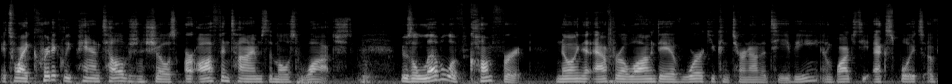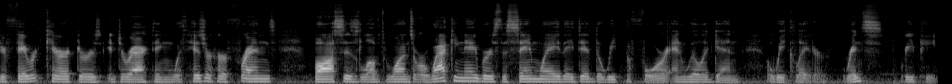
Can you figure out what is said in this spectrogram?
It's why critically panned television shows are oftentimes the most watched. There's a level of comfort knowing that after a long day of work, you can turn on the TV and watch the exploits of your favorite characters interacting with his or her friends, bosses, loved ones, or wacky neighbors the same way they did the week before and will again a week later. Rinse, repeat.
